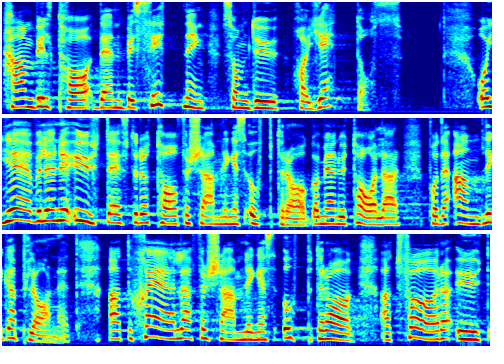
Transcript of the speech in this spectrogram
Han vill ta den besittning som du har gett oss. Och djävulen är ute efter att ta församlingens uppdrag, om jag nu talar på det andliga planet. Att stjäla församlingens uppdrag, att föra ut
